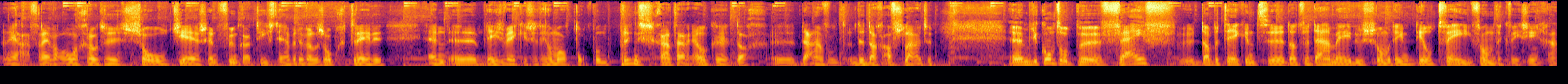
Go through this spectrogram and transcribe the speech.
Nou ja, vrijwel alle grote soul, jazz en funkartiesten hebben er wel eens opgetreden. En uh, deze week is het helemaal top, want Prins gaat daar elke dag de, avond, de dag afsluiten. Um, je komt op vijf. Dat betekent dat we daarmee dus zometeen deel 2 van de quiz ingaan.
